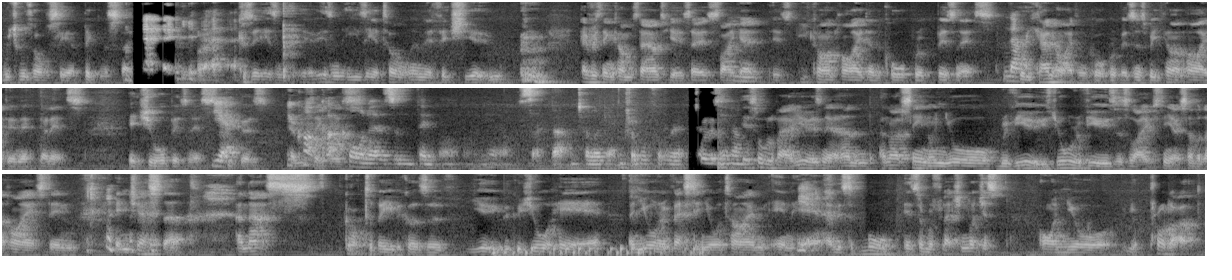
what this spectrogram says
Which was obviously a big mistake yeah. because it isn't. It isn't easy at all, and if it's you, everything comes down to you. So it's like Mm. it, it's, you can't hide in a corporate business. No. Well, you can hide in corporate business, but you can't hide in it when it's it's your business Yeah. because You can't cut is. corners and think, you know, suck that until I get in trouble for it. Well, it's, you know. it's all about you, isn't it? And and I've seen on your reviews, your reviews is like you know some of the highest in in Chester, and that's got to be because of you, because you're here and you're investing your time in here, Yeah. and it's more it's a reflection not just on your your product,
